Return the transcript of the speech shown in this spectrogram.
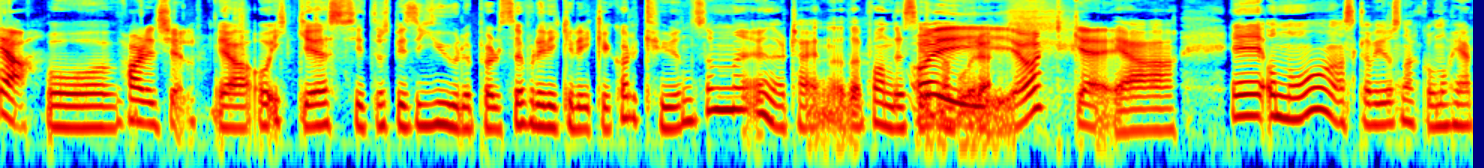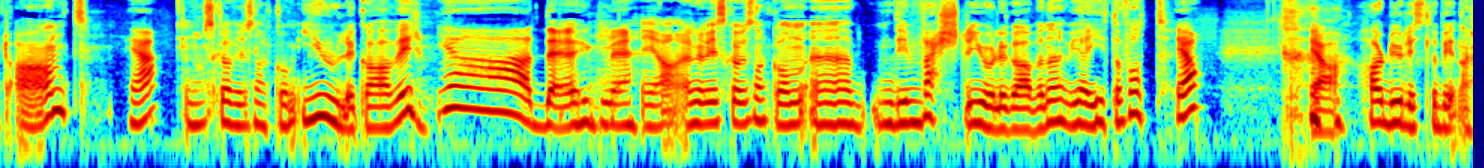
Ja. Og, Har det chill. ja, og ikke sitter og spiser julepølse fordi vi ikke liker kalkun som undertegnede på andre siden av bordet. Oi, OK. Ja. Eh, og nå skal vi jo snakke om noe helt annet. Ja. Nå skal vi snakke om julegaver. Ja, det er hyggelig. Ja, eller vi skal jo snakke om eh, de verste julegavene vi har gitt og fått. Ja. Ja, Har du lyst til å begynne?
